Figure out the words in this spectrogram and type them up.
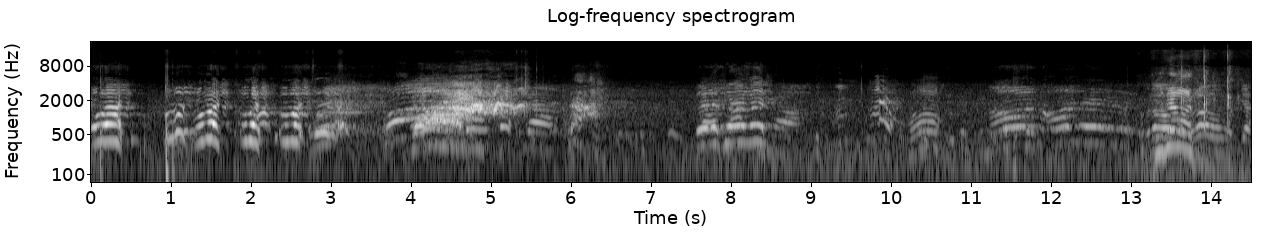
Umut, Umut, Umut, Umut, Umut. Umut. Ver, ver, ver. Hile var. Bravo Umut, gel.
